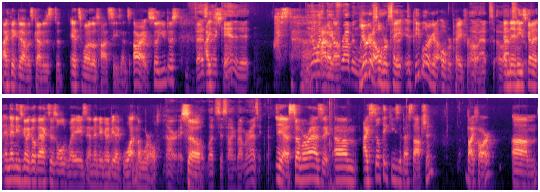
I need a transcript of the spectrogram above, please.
I think that was kind of just a, it's one of those hot seasons. All right, so you just Vezina candidate. I st- you know what? I don't know. Robin You're going to overpay. Respect. People are going to overpay for oh, him. Abs- oh, and then he's going to and then he's going to go back to his old ways, and then you're going to be like, what in the world? All right. So well, let's just talk about Mrazek then. Yeah. So Mrazek, um, I still think he's the best option by far. Um,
